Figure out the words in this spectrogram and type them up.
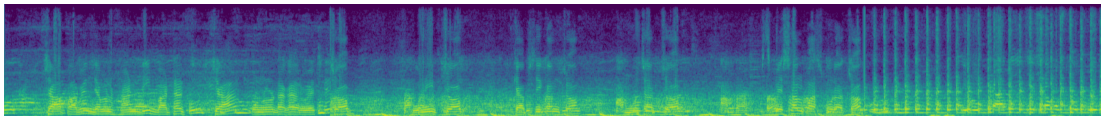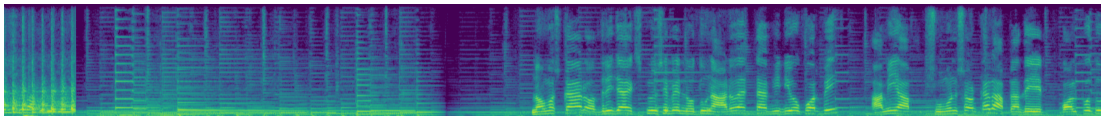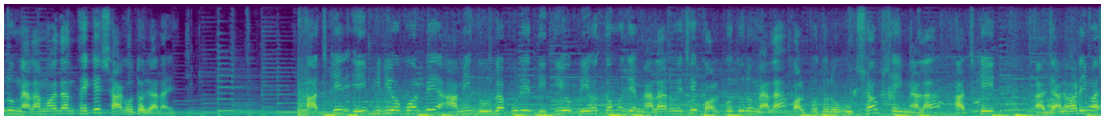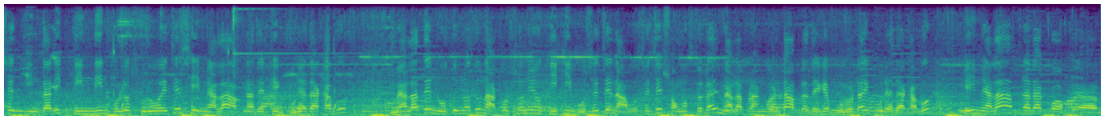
চা পাবেন যেমন হান্ডি বাটার টু চা পনেরো টাকা রয়েছে। চপ পনির চপ ক্যাপসিকাম চপ মোচার চপ স্পেশাল পাঁশকুড়া চপ। এবং তাদের যে সমস্ত পরিষেবাগুলি নমস্কার, অদ্রিজা এক্সক্লুসিভের নতুন আরও একটা ভিডিও পর্বে। আমি সুমন সরকার, আপনাদের কল্পতরু মেলা ময়দান থেকে স্বাগত জানাই। আজকের এই ভিডিও পর্বে আমি দুর্গাপুরের দ্বিতীয় বৃহত্তম যে মেলা রয়েছে, কল্পতরু মেলা, কল্পতরু উৎসব, সেই মেলা আজকে জানুয়ারি মাসের তিন তারিখ, তিন দিন হলো শুরু হয়েছে। সেই মেলা আপনাদেরকে ঘুরে দেখাবো। মেলাতে নতুন নতুন আকর্ষণীয় কি কি বসেছে, না বসেছে, সমস্তটাই মেলা প্রাঙ্গণটা আপনাদেরকে পুরোটাই ঘুরে দেখাবো। এই মেলা আপনারা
